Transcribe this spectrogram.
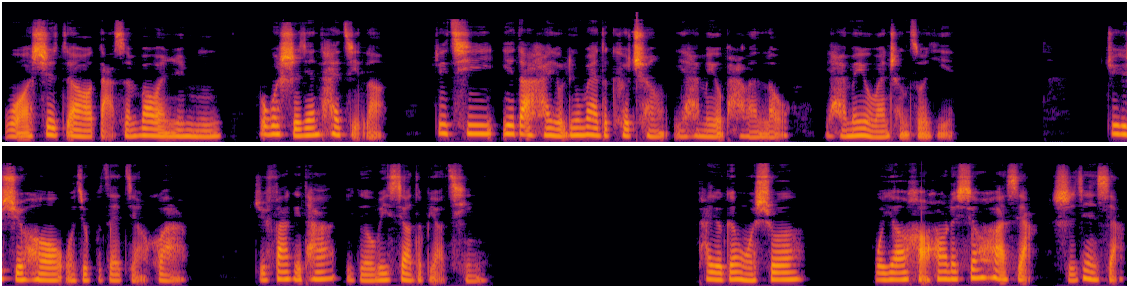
我是要打算报完人民，不过时间太紧了。这期夜大还有另外的课程，也还没有爬完楼，也还没有完成作业。”这个时候我就不再讲话，只发给他一个微笑的表情。他又跟我说：“我要好好的消化下，实践下。”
